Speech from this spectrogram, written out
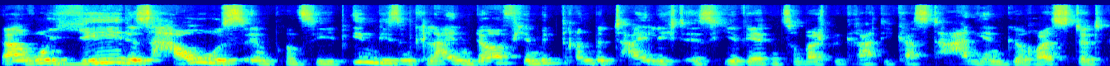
ja, wo jedes Haus im Prinzip in diesem kleinen Dörfchen mit dran beteiligt ist. Hier werden zum Beispiel gerade die Kastanien geröstet.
